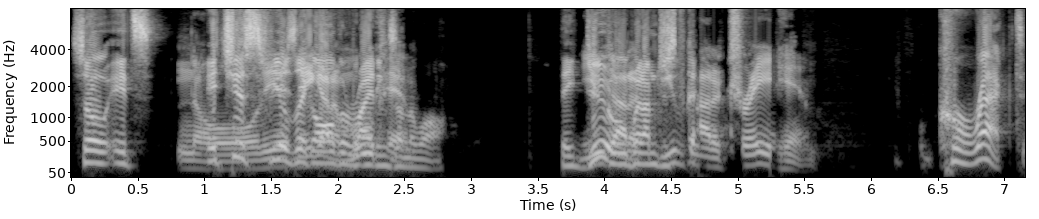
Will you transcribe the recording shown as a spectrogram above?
So it's no, it just feels like all the writings him. on the wall. They do, gotta, but I'm just you've got to trade him. Correct,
